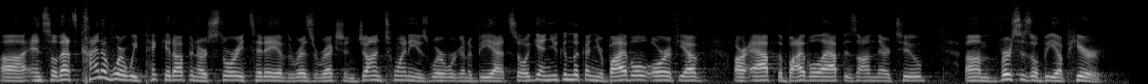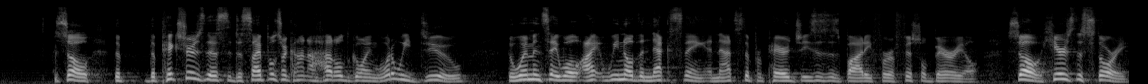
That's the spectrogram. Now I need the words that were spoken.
Uh, and so that's kind of where we pick it up in our story today of the resurrection. John 20 is where we're going to be at. So again, you can look on your Bible, or if you have our app, the Bible app is on there too. Um, verses will be up here. So the, the picture is this the disciples are kind of huddled, going, What do we do? The women say, Well, I, we know the next thing, and that's to prepare Jesus' body for official burial. So here's the story.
